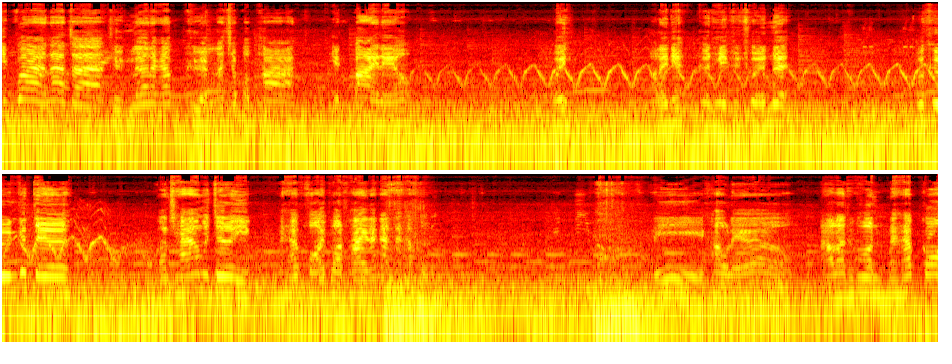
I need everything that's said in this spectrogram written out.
คิดว่าน่าจะถึงแล้วนะครับ เขื่อนราชประภาเห็นป้ายแล้ว เฮ้ย อะไรเนี่ย เกิดเหตุฉุกเฉินด้วยเมื่อคืนก็เจอตอนเช้ามาเจออีกนะครับขอให้ปลอดภัยแล้วกันนะครับผม นี่เข้าแล้ว เอาละทุกคนนะครับ ก็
